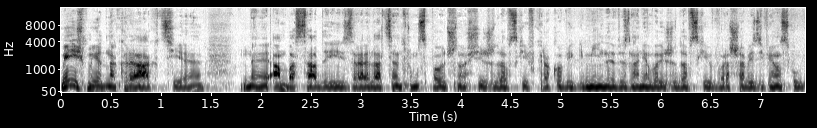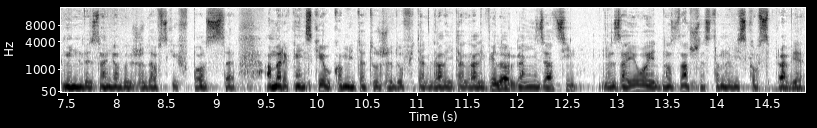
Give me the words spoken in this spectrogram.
Mieliśmy jednak reakcję e, ambasady Izraela, Centrum Społeczności Żydowskiej w Krakowie, Gminy Wyznaniowej Żydowskiej w Warszawie, Związku Gmin Wyznaniowych Żydowskich w Polsce, Amerykańskiego Komitetu Żydów itd. itd. Wiele organizacji zajęło jednoznaczne stanowisko w sprawie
